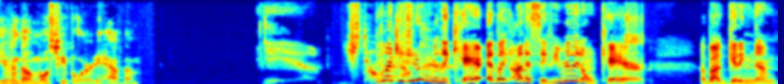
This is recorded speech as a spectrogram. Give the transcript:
even though most people already have them. yeah. Just throw But like, if you don't really care, and like honestly, if you really don't care about getting them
